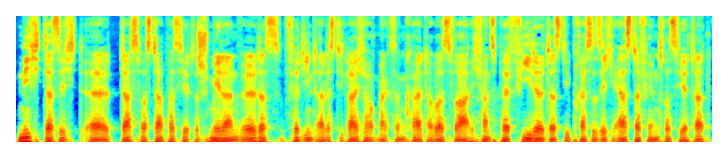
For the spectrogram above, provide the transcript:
Nicht, dass ich äh, das, was da passiert ist, schmälern will, das verdient alles die gleiche Aufmerksamkeit, aber es war, ich fand es perfide, dass die Presse sich erst dafür interessiert hat,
